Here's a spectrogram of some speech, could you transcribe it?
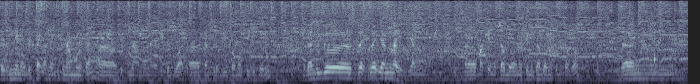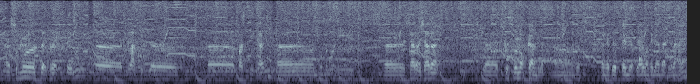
there's the name of the track lah yang kita namakan uh, untuk senang mengenai kita buat uh, template di promosi kita ni. Dan juga track-track yang lain yang uh, makin mencabar, makin mencabar, makin mencabar. Dan uh, semua track-track kita ni uh, telah kita uh, pastikan uh, memenuhi uh, syarat-syarat uh, keseronokan tu lah uh, bukan kata standard perayaan kerajaan tak ada lah eh.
